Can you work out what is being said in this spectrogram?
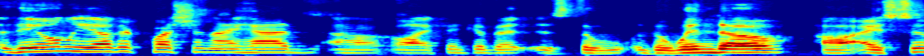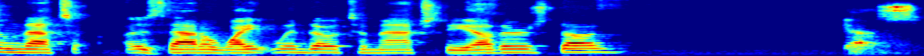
the only other question I had, uh, well, I think of it, is the the window. Uh, I assume that's is that a white window to match the others, Doug? Yes.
